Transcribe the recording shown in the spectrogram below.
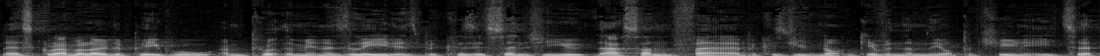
let's grab a load of people and put them in as leaders because essentially you, that's unfair because you've not given them the opportunity to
